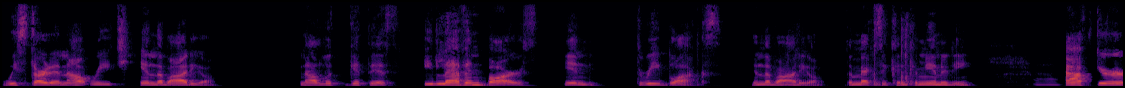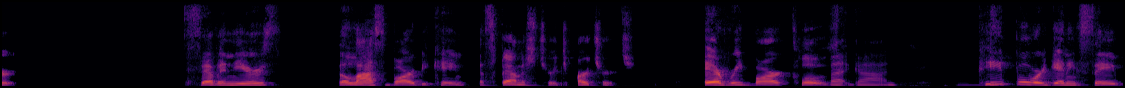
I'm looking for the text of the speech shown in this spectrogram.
we started an outreach in the barrio. Now look, get this: eleven bars in three blocks in the barrio, the Mexican community. After seven years, the last bar became a Spanish church, our church. Every bar closed. But God. People were getting saved.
